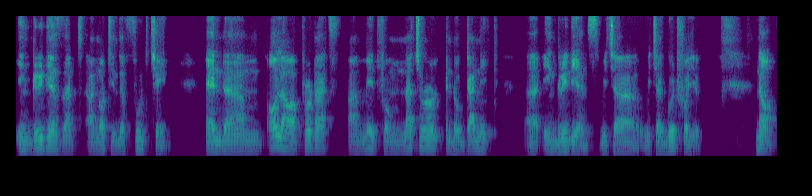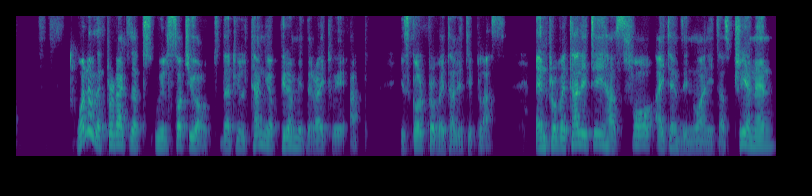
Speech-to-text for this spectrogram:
ingredients that are not in the food chain. And um, all our products are made from natural and organic uh, ingredients, which are, which are good for you. Now, one of the products that will sort you out, that will turn your pyramid the right way up, is called ProVitality Plus. And ProVitality has four items in one. It has Tre-en-en,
